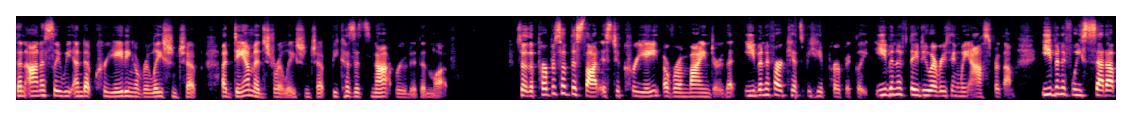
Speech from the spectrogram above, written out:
then honestly we end up creating a relationship a damaged relationship because it's not rooted in love so the purpose of this thought is to create a reminder that even if our kids behave perfectly, even if they do everything we ask for them, even if we set up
